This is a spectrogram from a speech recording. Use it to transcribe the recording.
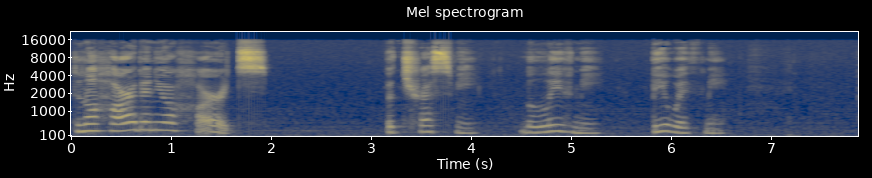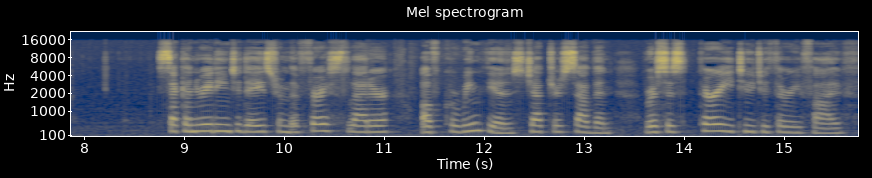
Do not harden your hearts, but trust me, believe me, be with me. Second reading today is from the first letter of Corinthians, chapter 7, verses 32 to 35.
